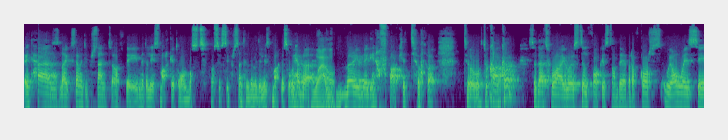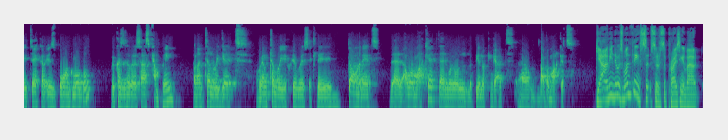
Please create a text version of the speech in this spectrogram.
it has like 70% of the Middle East market almost, or 60% of the Middle East market. So we have a, wow. a very big enough market to, to, to conquer. So that's why we're still focused on there. But of course, we always say Taker is born global because it's a SaaS company. But until we get, until we basically dominate the, our market, then we will be looking at um, other markets. Yeah, I mean, there was one thing sort of surprising about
